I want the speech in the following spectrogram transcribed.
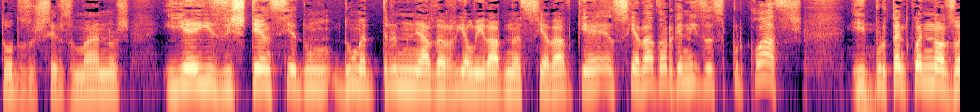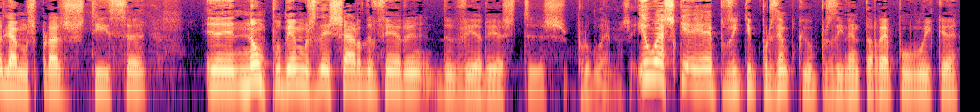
todos os seres humanos e a existência de, um, de, uma determinada realidade na sociedade, que é a sociedade organiza-se por classes. E, portanto, quando nós olhamos para a justiça, eh, não podemos deixar de ver, de ver estes problemas. Eu acho que é positivo, por exemplo, que o Presidente da República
